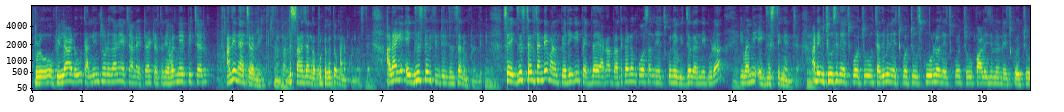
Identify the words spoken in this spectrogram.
ఇప్పుడు పిల్లాడు తల్లిని చూడగానే చాలా అట్రాక్ట్ అవుతాడు. ఎవరు నేర్పించారు? అది న్యాచురల్ ఇంటెలిజెన్స్ అంటే సహజంగా పుట్టుకతో మనకు కొన్ని వస్తాయి. అలాగే ఎగ్జిస్టెన్స్ ఇంటెలిజెన్స్ అని ఉంటుంది. సో ఎగ్జిస్టెన్స్ అంటే మనం పెరిగి పెద్దయ్యాక బ్రతకడం కోసం నేర్చుకునే విద్యలన్నీ కూడా ఇవన్నీ ఎగ్జిస్టింగ్ అంటే అంటే ఇవి చూసి నేర్చుకోవచ్చు చదివి నేర్చుకోవచ్చు స్కూల్లో నేర్చుకోవచ్చు కాలేజీలో నేర్చుకోవచ్చు.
